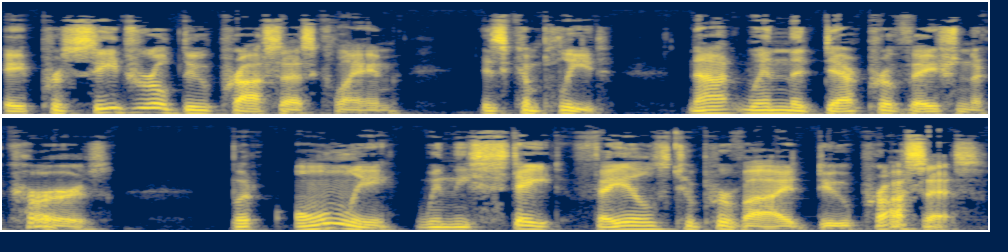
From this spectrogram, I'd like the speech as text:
A procedural due process claim is complete not when the deprivation occurs, but only when the state fails to provide due process.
